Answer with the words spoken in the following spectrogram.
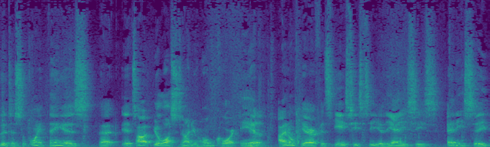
the disappointing thing is that it's on, your loss is on your home court, and Yeah. I don't care if it's the ACC or the NEC. NEC,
